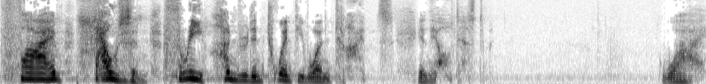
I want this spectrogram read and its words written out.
5,321 times in the Old Testament. Why?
